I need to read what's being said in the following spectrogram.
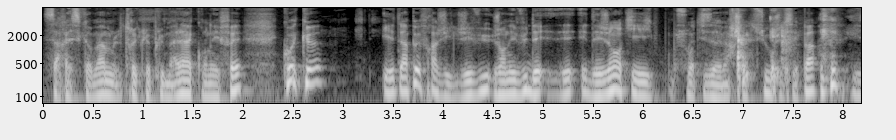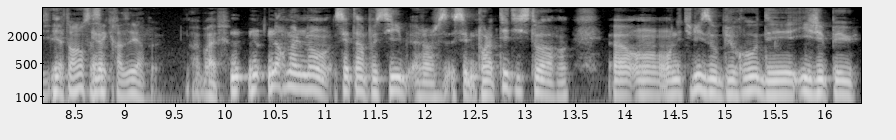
ça reste quand même le truc le plus malin qu'on ait fait. Quoique, il est un peu fragile. J'ai vu, j'en ai vu des, des, gens qui, soit ils avaient marché dessus, ou je sais pas, il a tendance à s'écraser un peu. Bref. Normalement, c'est impossible. Alors, c'est pour la petite histoire. Hein. Euh, on, utilise au bureau des IGPU.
